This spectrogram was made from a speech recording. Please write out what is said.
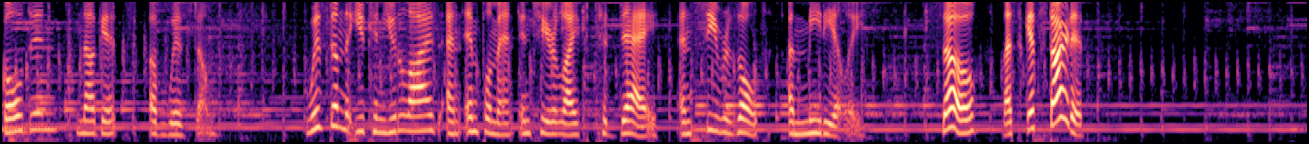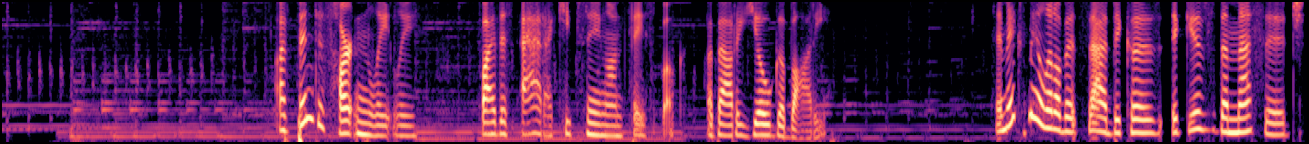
golden nuggets of wisdom. Wisdom that you can utilize and implement into your life today and see results immediately. So, let's get started. I've been disheartened lately by this ad I keep seeing on Facebook about a yoga body. It makes me a little bit sad because it gives the message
